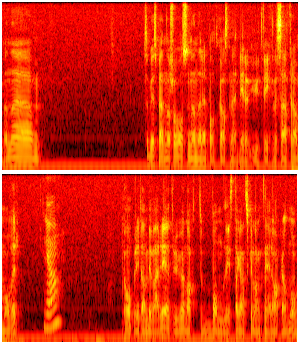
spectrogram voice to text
Men uh, Så blir det spennende å se hvordan denne podkasten blir å utvikle seg framover. Ja. Jeg håper ikke den blir verre. Jeg tror vi har lagt båndlista ganske langt nede akkurat nå.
